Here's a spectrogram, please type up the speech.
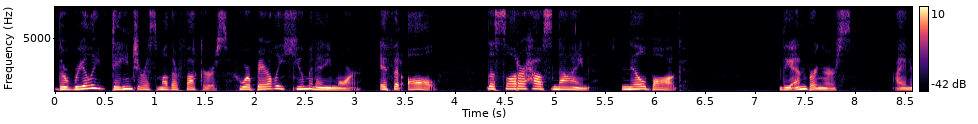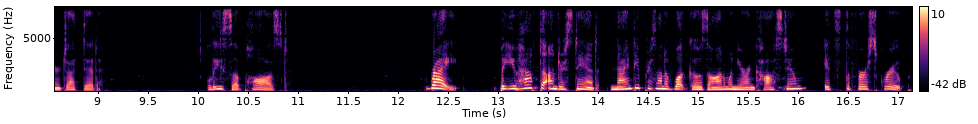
the really dangerous motherfuckers who are barely human anymore, if at all. The Slaughterhouse Nine, Nilbog. The Endbringers, I interjected. Lisa paused. Right, but you have to understand 90% of what goes on when you're in costume, it's the first group.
